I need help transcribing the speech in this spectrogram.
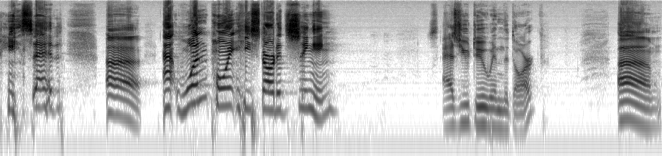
He said uh, at one point he started singing as you do in the dark. Um,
